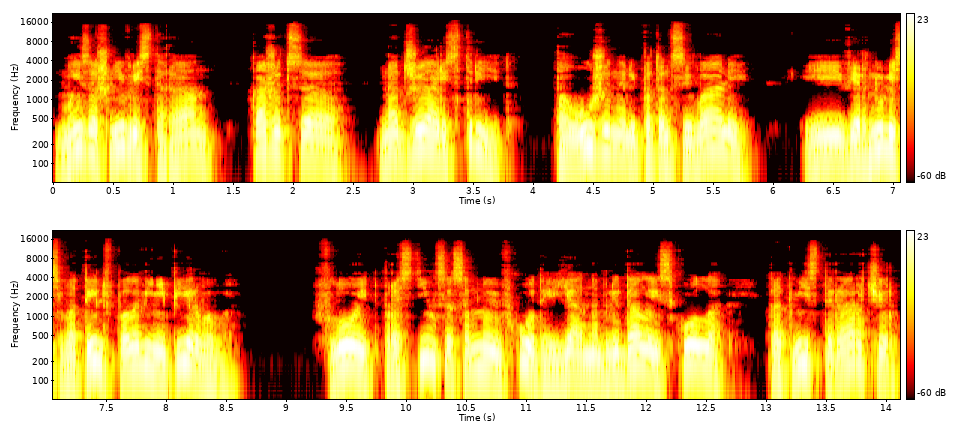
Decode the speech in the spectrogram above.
Мы зашли в ресторан, кажется, на Джиари-стрит, поужинали, потанцевали и вернулись в отель в половине первого. Флойд простился со мной у входа, и я наблюдала из холла, как мистер Арчер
